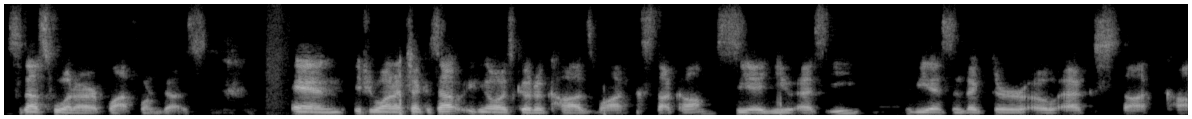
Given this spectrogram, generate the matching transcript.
So that's what our platform does. And if you want to check us out, you can always go to causevox.com, C A U S E V S and Victor O X.com.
